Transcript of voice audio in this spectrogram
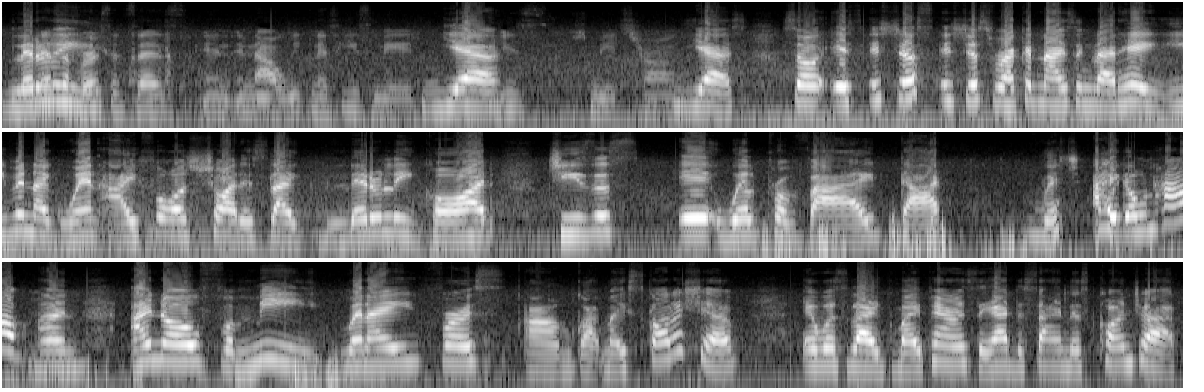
literally There's a verse that says in, in our weakness he's made yeah he's made strong. Yes. So it's it's just it's just recognizing that hey, even like when I fall short, it's like literally God, Jesus, it will provide that which I don't have. Mm-hmm. And I know for me, when I first um, got my scholarship, it was like my parents they had to sign this contract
